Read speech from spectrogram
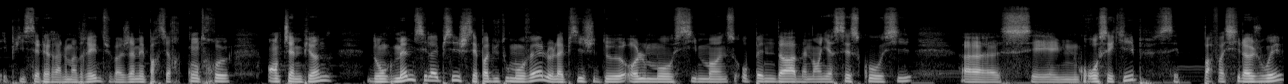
Et puis c'est le Real Madrid, tu vas jamais partir contre eux en Champions. Donc même si Leipzig c'est pas du tout mauvais, le Leipzig de Olmo, Simmons, Openda, maintenant il y a Sesco aussi, euh, c'est une grosse équipe, c'est pas facile à jouer.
